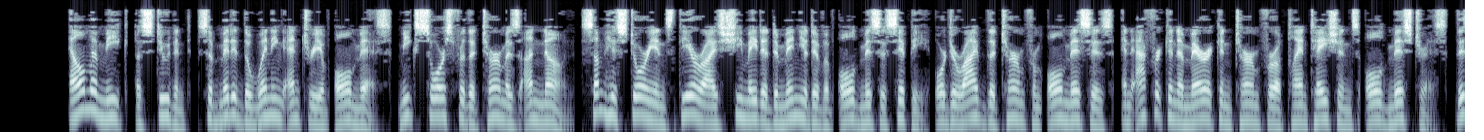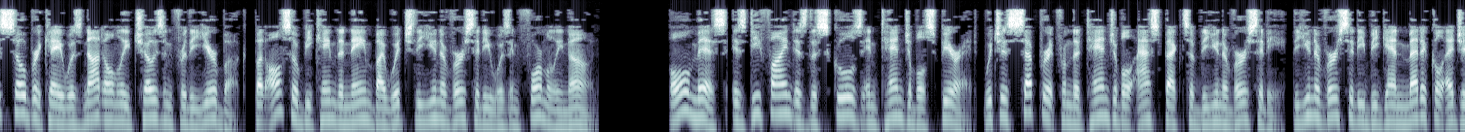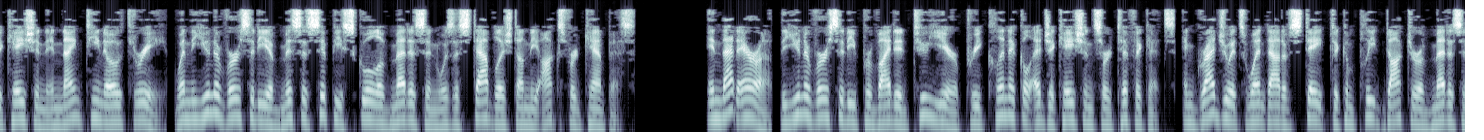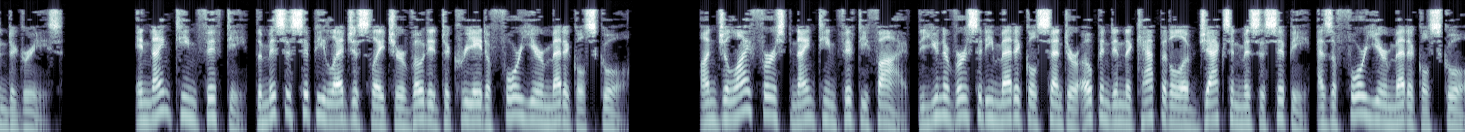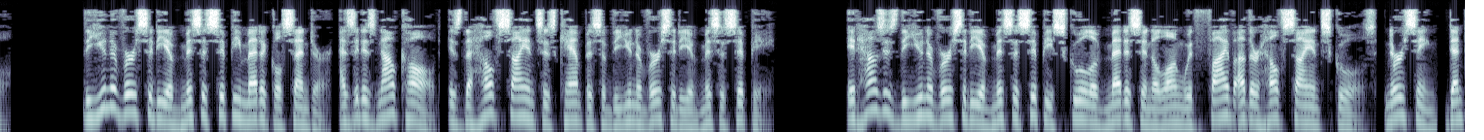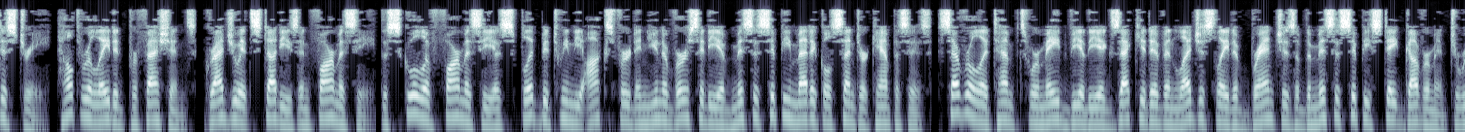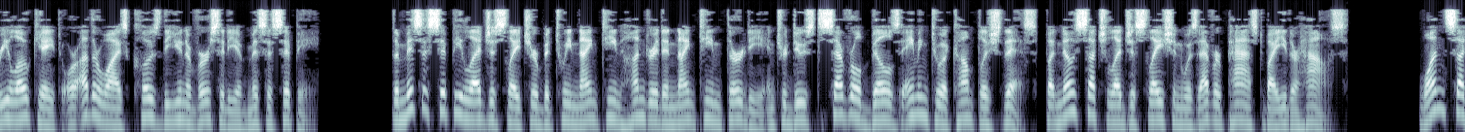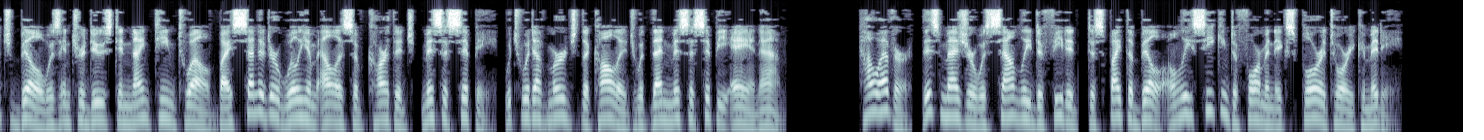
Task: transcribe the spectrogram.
Elma Meek, a student, submitted the winning entry of Ole Miss. Meek's source for the term is unknown. Some historians theorize she made a diminutive of Old Mississippi or derived the term from Ole Misses, an African American term for a plantation's Old Mistress. This sobriquet was not only chosen for the yearbook, but also became the name by which the university was informally known. Ole Miss is defined as the school's intangible spirit, which is separate from the tangible aspects of the university. The university began medical education in 1903, when the University of Mississippi School of Medicine was established on the Oxford campus. In that era, the university provided two-year preclinical education certificates, and graduates went out of state to complete Doctor of Medicine degrees. In 1950, the Mississippi legislature voted to create a four-year medical school. On July 1, 1955, the University Medical Center opened in the capital of Jackson, Mississippi, as a four-year medical school. The University of Mississippi Medical Center, as it is now called, is the health sciences campus of the University of Mississippi. It houses the University of Mississippi School of Medicine along with five other health science schools, nursing, dentistry, health-related professions, graduate studies and pharmacy the School of Pharmacy is split between the Oxford and University of Mississippi Medical Center campuses. Several attempts were made via the executive and legislative branches of the Mississippi state government to relocate or otherwise close the University of Mississippi. The Mississippi legislature between 1900 and 1930 introduced several bills aiming to accomplish this, but no such legislation was ever passed by either house. One such bill was introduced in 1912 by Senator William Ellis of Carthage, Mississippi, which would have merged the college with then Mississippi A&M. However, this measure was soundly defeated, despite the bill only seeking to form an exploratory committee.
